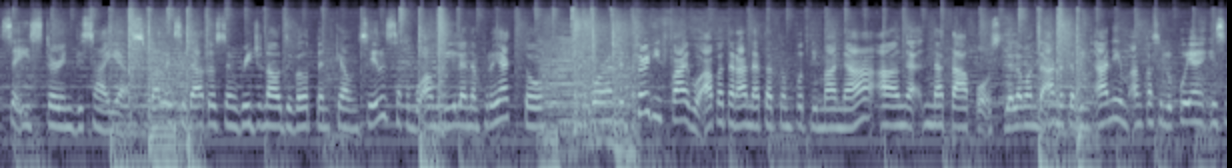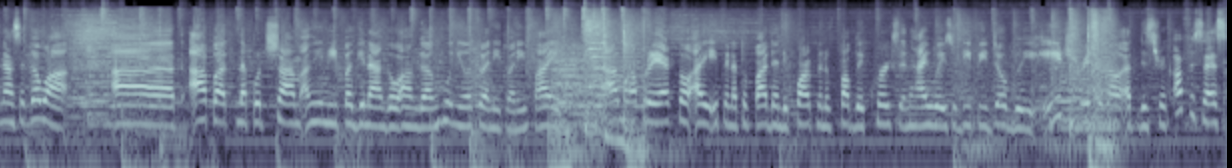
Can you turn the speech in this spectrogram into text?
sa Eastern Visayas. Batay sa datos ng Regional Development Council sa kabuang bilan ng proyekto, 435 o 435 na ang natapos. 216 ang kasulukuyang isinasagawa at 49 ang hindi pa ginagawa hanggang Hunyo 2025. Ang mga proyekto ay ipinatupad ng Department of Public Works and Highways o DPWH, regional at district offices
